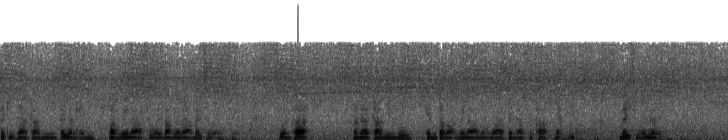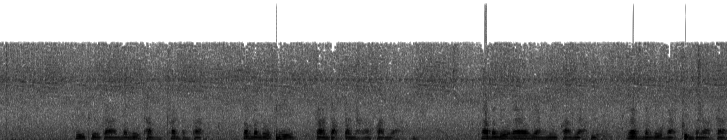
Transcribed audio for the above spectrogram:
สกิดาคามีก็ยังเห็นบางเวลาสวยบางเวลาไม่สวย ส่วนพระอนาคามีนี่เห็นตลอดเวลาเลยว่าเป็นอสุภะอย่างเดียว ไม่สวยเลย นี่คือการบรรลุธรรมขั้นต่างๆ ต้องบรรลุที่การดับตัณหาความอยาก ถ้าบรรลุแล้วยังมีความอยากอยู่ก็บรรลุแบบจินตนาการ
